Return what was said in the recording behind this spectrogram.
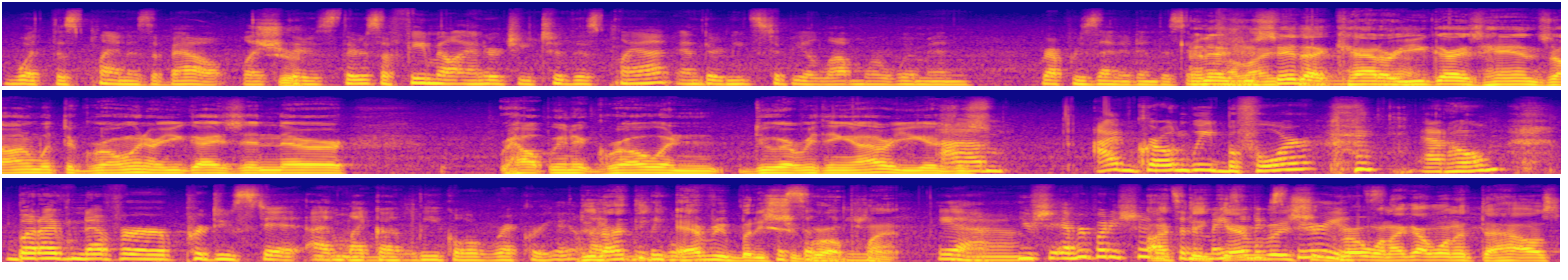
what this plant is about. Like Sure. there's there's a female energy to this plant, and there needs to be a lot more women represented in this. And as you like say that, that, Kat, are you guys hands on with the growing? Are you guys in there helping it grow and do everything out? Or are you guys just Um, I've grown weed before at home, but I've never produced it at like a legal recreation. Dude, I think everybody should grow a plant. Yeah, Yeah. you should. Everybody should. I It's an think amazing everybody experience. should grow one. I got one at the house,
